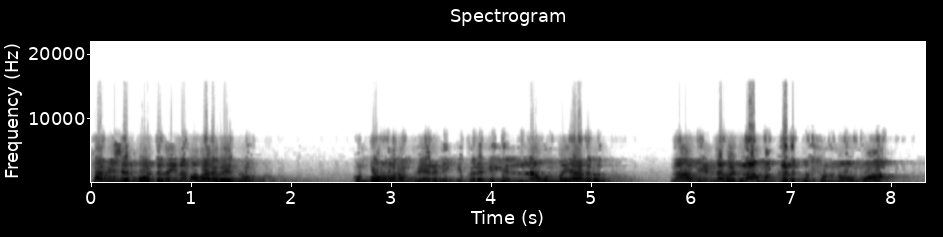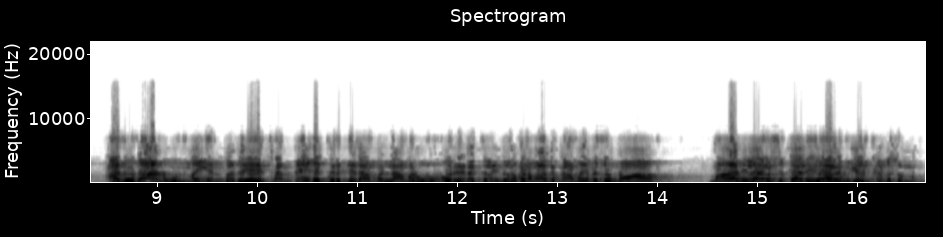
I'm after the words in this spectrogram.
கமிஷன் போட்டதை நம்ம வரவேற்றோம். கும்பகோணம் பேரணிக்கு பிறகு எல்லாம் உண்மையாகிறது. நாம் என்னவெல்லாம் மக்களுக்கு சொன்னோமோ அதுதான் உண்மை என்பது. சந்தேகத்திற்கு இடமில்லாமல் ஒவ்வொரு இடத்திலும் நிரூபணமாக. நாம என்ன சொன்னோம்? மாநில அரசுக்கு அதிகாரம் இருக்குன்னு சொன்னோம்.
